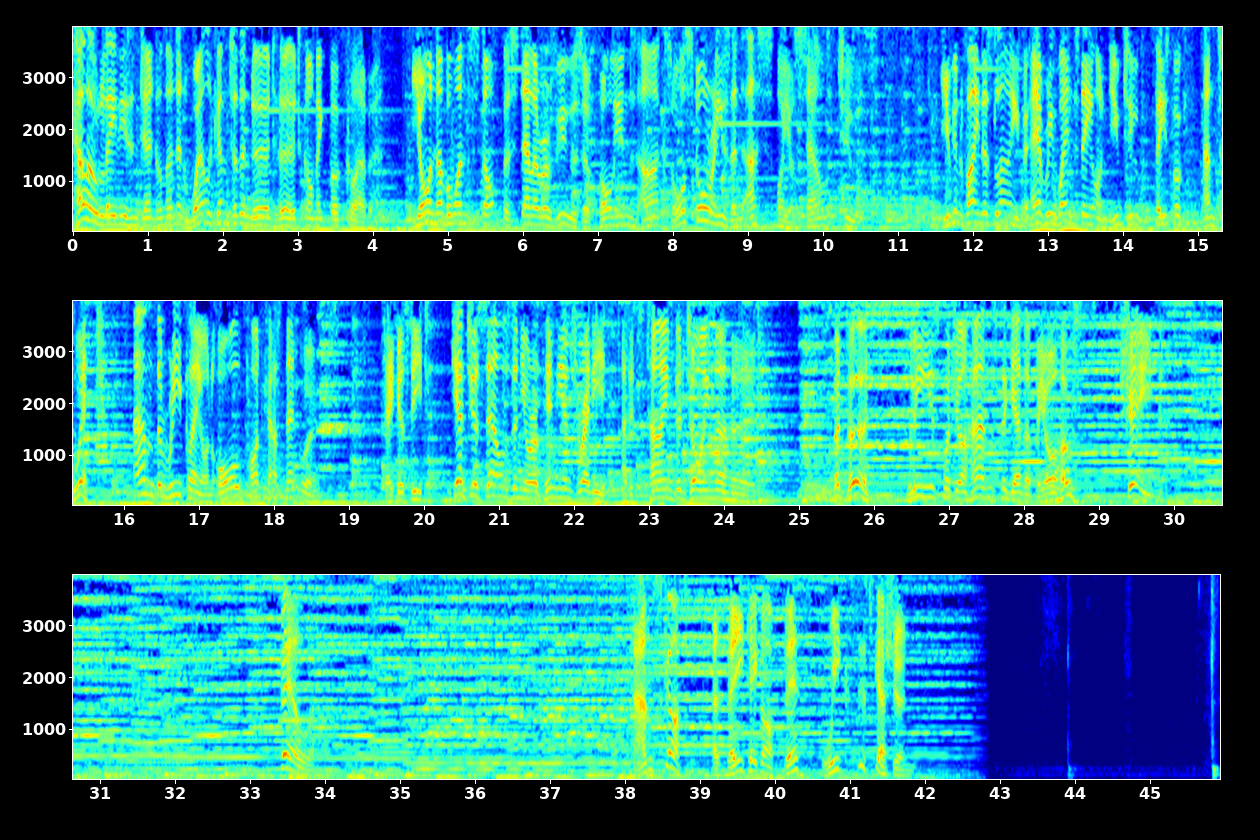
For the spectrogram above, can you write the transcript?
Hello, ladies and gentlemen, and welcome to the Nerd Herd Comic Book Club. Your number one stop for stellar reviews of volumes, arcs, or stories that us or yourselves choose. You can find us live every Wednesday on YouTube, Facebook, and Twitch, and the replay on all podcast networks. Take a seat, get yourselves and your opinions ready, as it's time to join the herd. But first, please put your hands together for your hosts, Shane, Phil, and Scott as they kick off this week's discussion.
